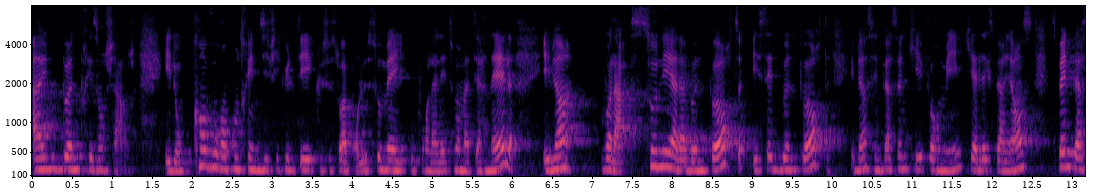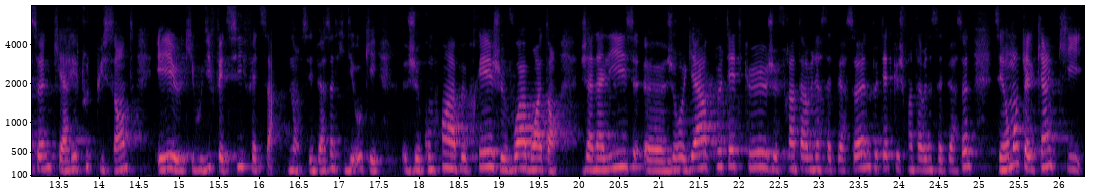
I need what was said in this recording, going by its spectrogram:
à une bonne prise en charge. Et donc, quand vous rencontrez une difficulté, que ce soit pour le sommeil ou pour l'allaitement maternel, eh bien, voilà, sonnez à la bonne porte. Et cette bonne porte, eh bien, c'est une personne qui est formée, qui a de l'expérience. C'est pas une personne qui arrive toute puissante et euh, qui vous dit faites ci, faites ça. Non, c'est une personne qui dit ok, je comprends à peu près, je vois. Bon, attends, j'analyse, euh, je regarde. Peut-être que je ferai intervenir cette personne. Peut-être que je ferai intervenir cette personne. C'est vraiment quelqu'un qui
